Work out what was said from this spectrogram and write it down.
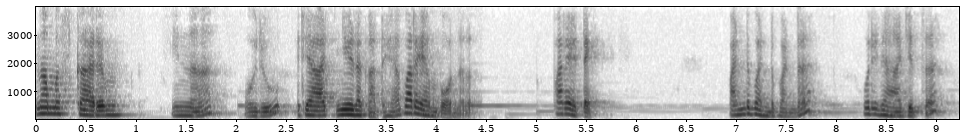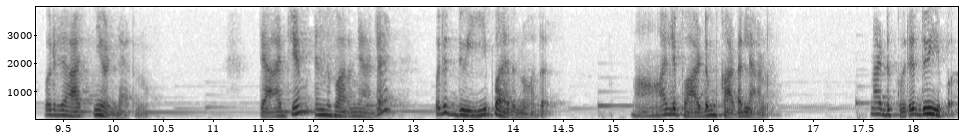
നമസ്കാരം. ഇന്ന് ഒരു രാജ്ഞിയുടെ കഥയാണ് പറയാൻ പോകുന്നത്. പറയട്ടെ. പണ്ട് പണ്ട് പണ്ട് ഒരു രാജ്യത്ത് ഒരു രാജ്ഞി ഉണ്ടായിരുന്നു. രാജ്യം എന്ന് പറഞ്ഞാൽ ഒരു ദ്വീപായിരുന്നു അത്. നാല് പാടും കടലാണ്. നടുക്കൊരു ദ്വീപ്.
